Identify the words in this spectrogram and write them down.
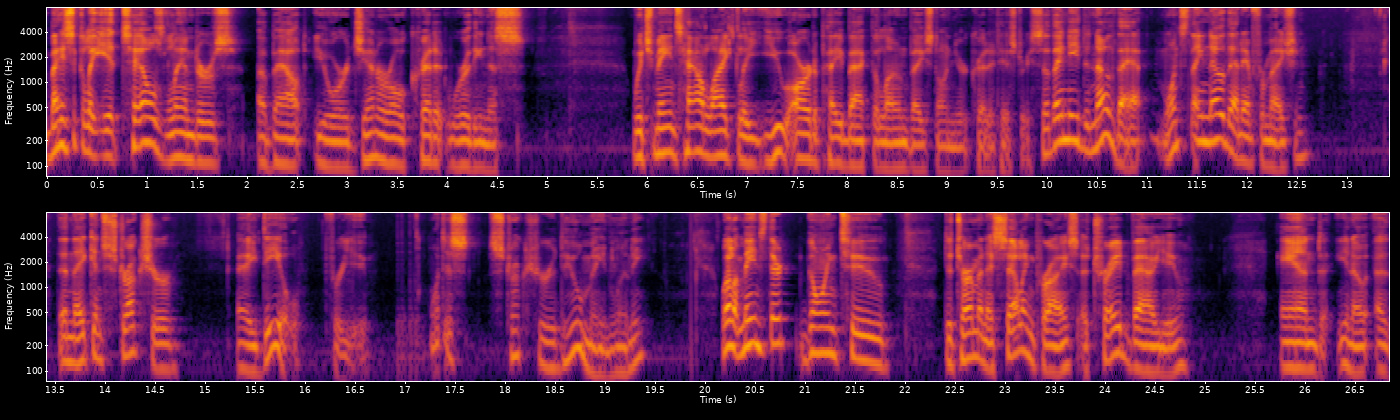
basically, it tells lenders about your general credit worthiness, which means how likely you are to pay back the loan based on your credit history. So they need to know that. Once they know that information, then they can structure a deal for you. What does structure a deal mean, Lennie? Well, it means they're going to determine a selling price, a trade value, and you know uh,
